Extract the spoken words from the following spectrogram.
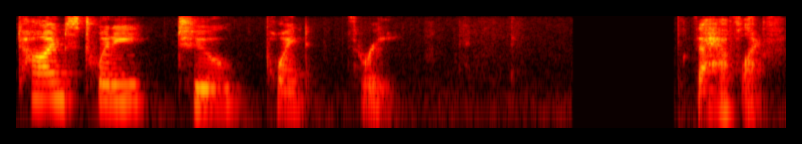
times 22.3. The half-life.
